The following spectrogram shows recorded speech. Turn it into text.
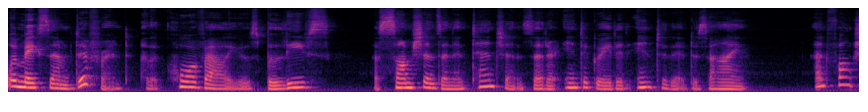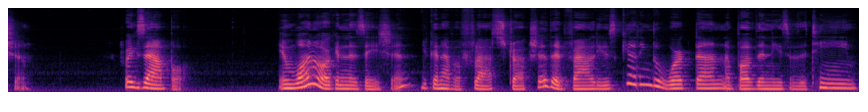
What makes them different are the core values, beliefs, assumptions, and intentions that are integrated into their design and function. For example, in one organization, you can have a flat structure that values getting the work done above the needs of the team,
